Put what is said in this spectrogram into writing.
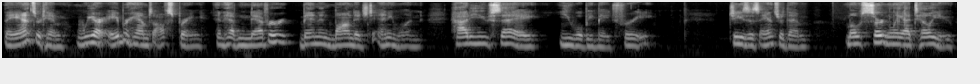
They answered him, We are Abraham's offspring and have never been in bondage to anyone. How do you say you will be made free? Jesus answered them, Most certainly I tell you,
